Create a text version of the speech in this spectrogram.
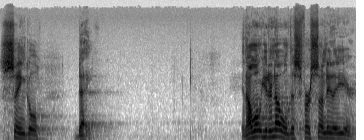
single day. And I want you to know on this first Sunday of the year,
